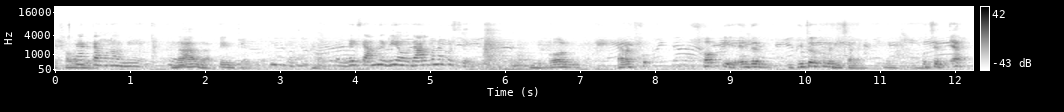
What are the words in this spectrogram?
একটা। মনে হয় মেয়ে। না না তিনটে। তিনটে। দেখছি আপনি বিয়ে মধ্যে আলপনা করছে? ওর এরা সব কি এদের ভিতর কোনো হিসা নেই। বুঝছেন? এত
